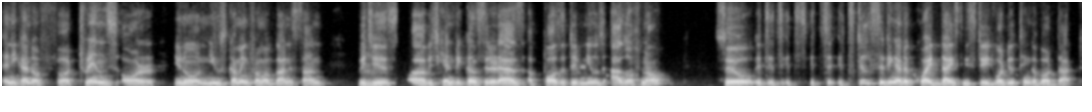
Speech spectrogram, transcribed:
any kind of uh, trends or you know news coming from afghanistan which mm. is uh, which can be considered as a positive news as of now so it's it's it's it's it's still sitting at a quite dicey stage what do you think about that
